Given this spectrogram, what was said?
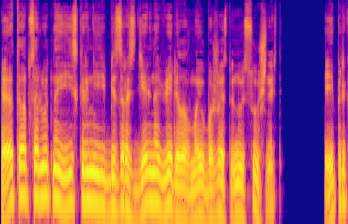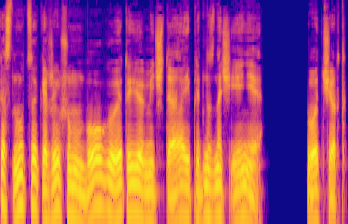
это абсолютно искренне и безраздельно верила в мою божественную сущность. И прикоснуться к ожившему Богу — это ее мечта и предназначение. Вот черт.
